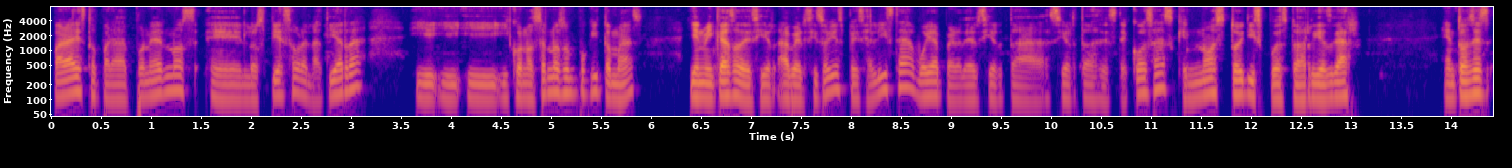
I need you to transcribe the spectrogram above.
para esto, para ponernos eh, los pies sobre la tierra y, y, y, conocernos un poquito más. Y en mi caso decir, a ver, si soy especialista, voy a perder cierta, ciertas este, cosas que no estoy dispuesto a arriesgar. Entonces,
